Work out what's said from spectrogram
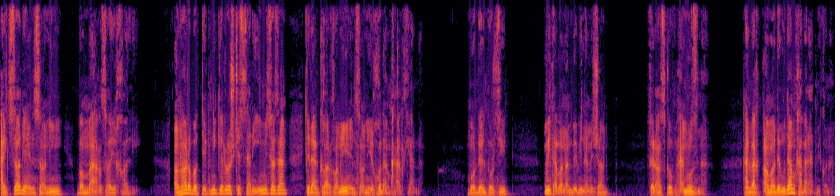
اجساد انسانی با مغزهای خالی. آنها را با تکنیک رشد سریعی می سازم که در کارخانه انسانی خودم خلق کردم. مردل پرسید می توانم ببینمشان؟ فراست گفت هنوز نه. هر وقت آماده بودم خبرت می کنم.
